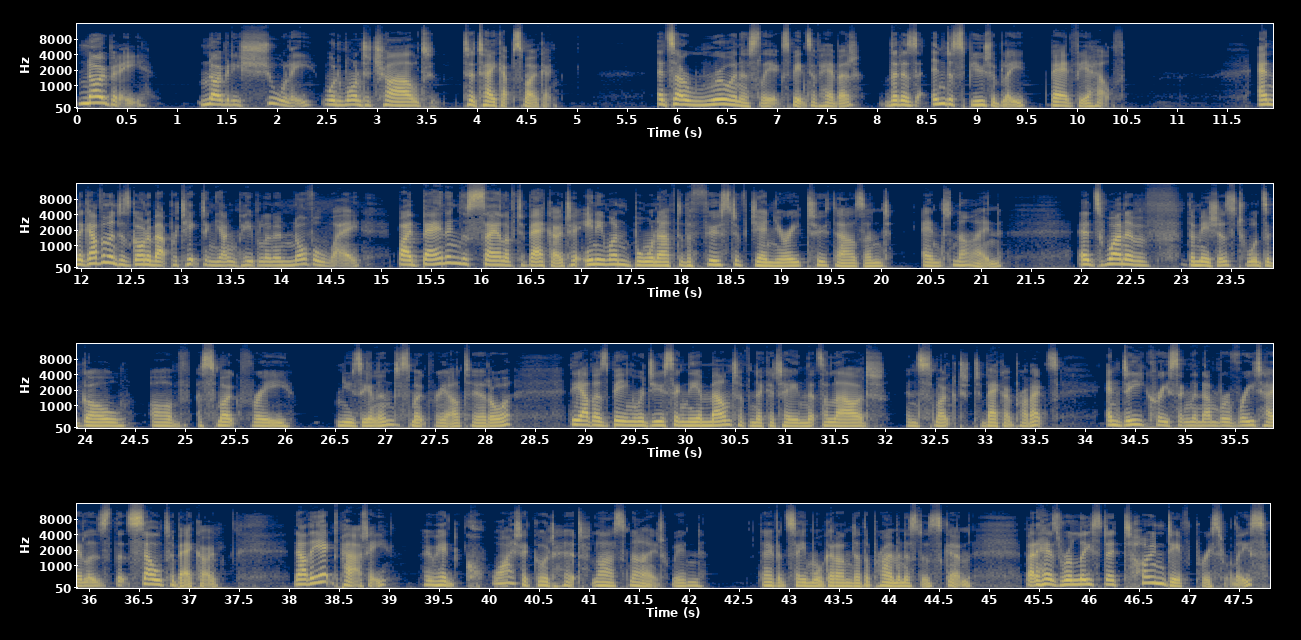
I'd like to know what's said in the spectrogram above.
Nobody, nobody surely would want a child to take up smoking. It's a ruinously expensive habit that is indisputably bad for your health. And the government has gone about protecting young people in a novel way by banning the sale of tobacco to anyone born after the 1st of January 2009. It's one of the measures towards a goal of a smoke free New Zealand, smoke free Aotearoa. The others being reducing the amount of nicotine that's allowed in smoked tobacco products and decreasing the number of retailers that sell tobacco. Now, the ACT Party, who had quite a good hit last night when David Seymour got under the Prime Minister's skin, but has released a tone deaf press release.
